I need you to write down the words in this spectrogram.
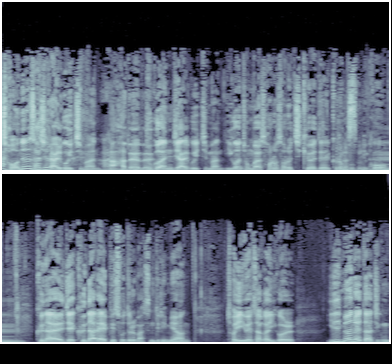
저는 사실 알고 있지만 아, 네, 네. 누구인지 알고 있지만 이건 정말 서로 서로 지켜야 될 그런 그렇습니다. 부분이고 음. 그날 이제 그날의 에피소드를 말씀드리면 저희 회사가 이걸 일면에다 지금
